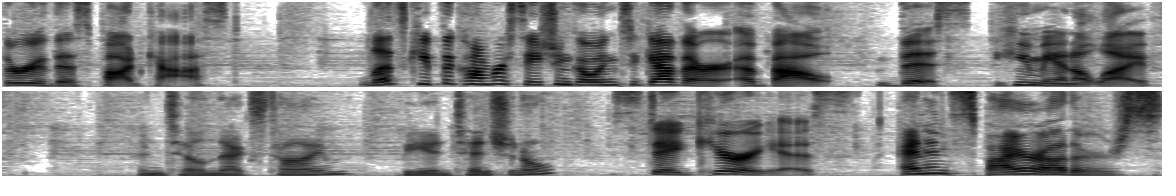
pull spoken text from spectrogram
through this podcast. Let's keep the conversation going together about this Humana life. Until next time, be intentional, Stay curious. And inspire others.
